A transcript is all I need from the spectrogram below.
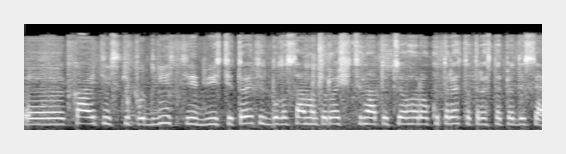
е, кайтівські по 200, 230 було саме дорожча ціна, то цього року 300-350.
